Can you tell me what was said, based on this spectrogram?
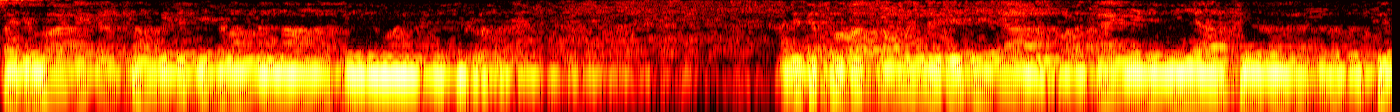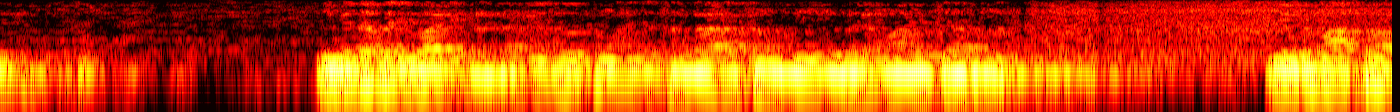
പരിപാടികൾ സംഘടിപ്പിക്കണമെന്നാണ് തീരുമാനിച്ചിട്ടുള്ളത്. അതിന്റെ തുടക്കം എന്ന രീതിയിലാണ് വടക്കാഞ്ചേരി ബി ആർ സിയുടെ നേതൃത്വത്തിൽ വിവിധ പരിപാടികൾ കഴിഞ്ഞ ദിവസം അതിന്റെ സംഘാടക സമിതി വിവരമായി ചേർന്ന് ഈ ഒരു മാസം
